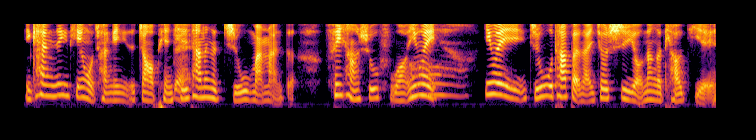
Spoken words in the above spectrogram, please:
你看那天我传给你的照片，其实它那个植物满满的，非常舒服哦。因为、哦、因为植物它本来就是有那个调节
